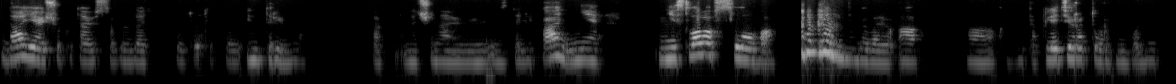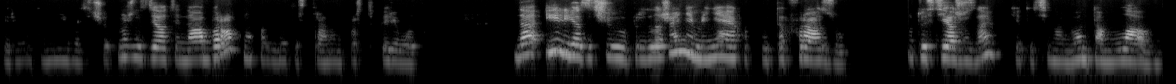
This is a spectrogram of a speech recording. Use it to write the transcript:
Да, я еще пытаюсь соблюдать какое-то такое интервью. Так, начинаю издалека. Не, не слово в слово говорю, а, а как бы так, литературный более перевод. Они его зачитывают. Можно сделать и наоборот, но как бы это странно, просто перевод. Да, или я зачитываю предложение, меняя какую-то фразу. Ну, то есть я же знаю какие-то синонимы. Он там loved.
